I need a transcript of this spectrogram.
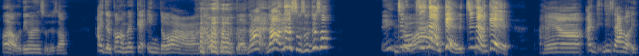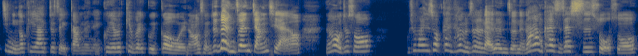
后来我另外一个叔叔就说。哎，就讲要嫁印度啊，然后什么的，然后然后那个叔叔就说，真真哪嫁，真哪嫁，系啊，啊你知无？今年我去遐足侪工的呢，开要 keep 要几个月，然后什么就认真讲起来哦。然后我就说，我就发现说，看他们真的来认真的，然后他们开始在思索说，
